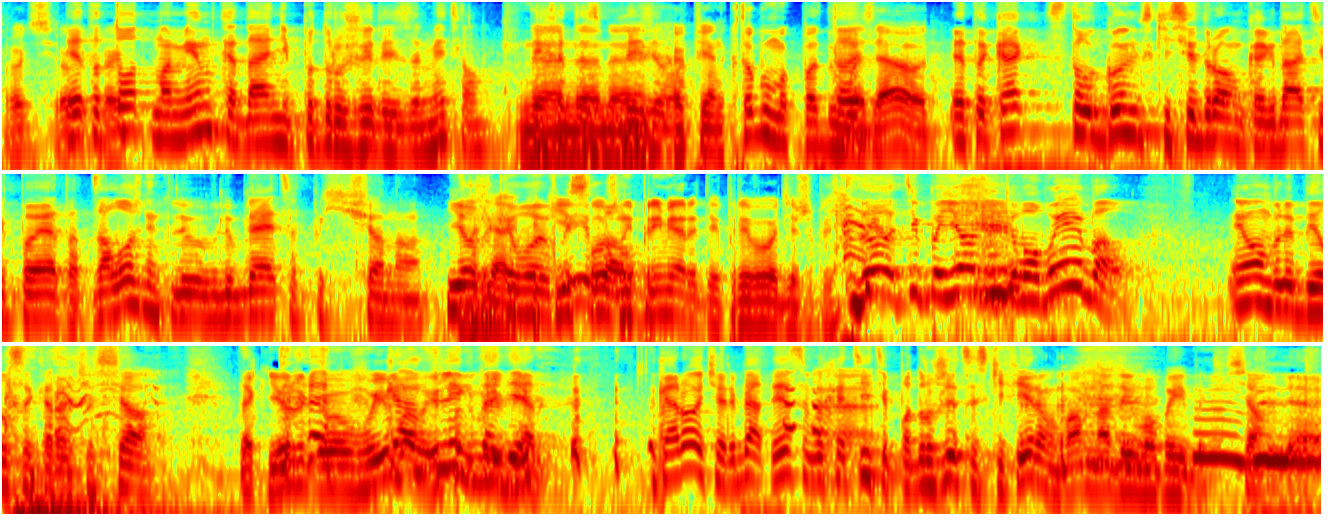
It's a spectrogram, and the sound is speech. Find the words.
вроде Серега Это проиграл. тот момент, когда они подружились, заметил? Да, Их это да, да, сблизило. Кто бы мог подумать, есть да, вот. Это как стокгольмский синдром, когда типа этот заложник влю- влюбляется в похищенного. Ежик Бля, его какие выебал. сложные примеры ты приводишь, бля. Ну, типа ежик его выебал, и он влюбился, короче, все. Так, ежик его выебал, и он Конфликта нет. Короче, ребят, если вы хотите подружиться с кефиром, вам надо его выебать. Все. Бля,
